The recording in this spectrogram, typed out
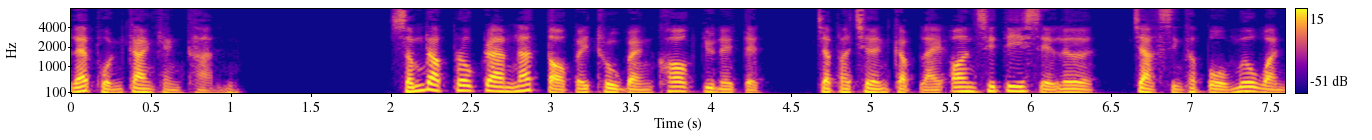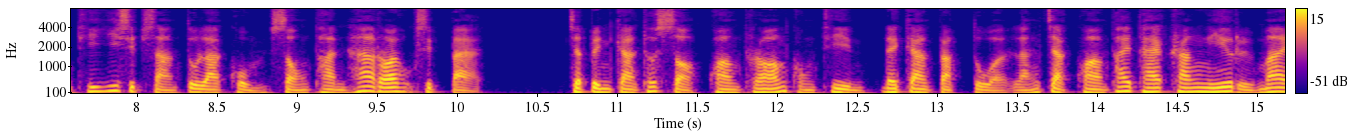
และผลการแข่งขันสำหรับโปรแกรมนัดต่อไป True Bangkok United จะเผชิญกับไลออนซิตี้เซเลอร์จากสิงคโปร์เมื่อวันที่ 23 ตุลาคม 2568 จะเป็นการทดสอบความพร้อมของทีมในการปรับตัวหลังจากความพ่ายแพ้ครั้งนี้หรือไม่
